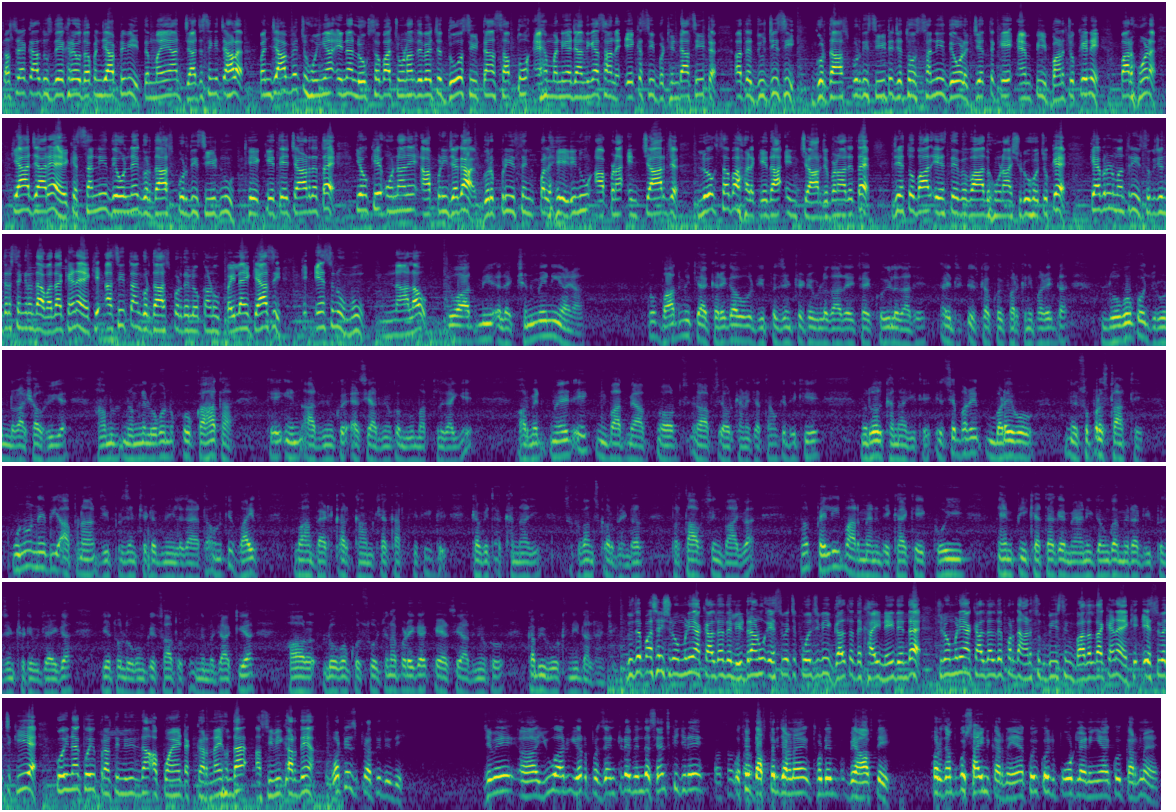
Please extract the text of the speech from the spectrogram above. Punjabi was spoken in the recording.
ਸਤਿ ਸ੍ਰੀ ਅਕਾਲ, ਤੁਸੀਂ ਦੇਖ ਰਹੇ ਹੋ ਦਾ ਪੰਜਾਬ ਟੀਵੀ ਤੇ ਮੈਂ ਆ ਜੱਜ ਸਿੰਘ ਚਾਹਲ। ਪੰਜਾਬ ਵਿੱਚ ਹੋਈਆਂ ਇਹਨਾਂ ਲੋਕ ਸਭਾ ਚੋਣਾਂ ਦੇ ਵਿੱਚ ਦੋ ਸੀਟਾਂ ਸਭ ਤੋਂ ਅਹਿਮ ਮੰਨੀਆਂ ਜਾਂਦੀਆਂ ਸਨ। ਇੱਕ ਸੀ ਬਠਿੰਡਾ ਸੀਟ ਅਤੇ ਦੂਜੀ ਸੀ ਗੁਰਦਾਸਪੁਰ ਦੀ ਸੀਟ, ਜਿੱਥੋਂ ਸੰਨੀ ਦਿਓਲ ਜਿੱਤ ਕੇ ਐਮਪੀ ਬਣ ਚੁੱਕੇ ਨੇ। ਪਰ ਹੁਣ ਕਿਹਾ ਜਾ ਰਿਹਾ ਹੈ ਕਿ ਸੰਨੀ ਦਿਓਲ ਨੇ ਗੁਰਦਾਸਪੁਰ ਦੀ ਸੀਟ ਨੂੰ ਠੇਕੇ ਤੇ ਚਾੜ ਦਿੱਤਾ ਹੈ, ਕਿਉਂਕਿ ਉਹਨਾਂ ਨੇ ਆਪਣੀ ਜਗ੍ਹਾ ਗੁਰਪ੍ਰੀਤ ਸਿੰਘ ਪਲਹੇੜੀ ਨੂੰ ਆਪਣਾ ਇੰਚਾਰਜ, ਲੋਕ ਸਭਾ ਹਲਕੇ ਦਾ ਇੰਚਾਰਜ ਬਣਾ ਦਿੱਤਾ ਹੈ। ਜਿਸ ਤੋਂ ਬਾਅਦ ਇਸ ਤੇ ਵਿਵਾਦ ਹੋਣਾ ਸ਼ੁਰੂ ਹੋ ਚੁੱਕਿਆ ਹੈ। ਕੈਬਨਿਟ ਮੰਤਰੀ ਸੁਖਜਿੰਦਰ ਸਿੰਘ ਰੰਧਾਵਾ ਦਾ ਕਹਿਣਾ ਹੈ ਕਿ ਅਸੀਂ ਤਾਂ ਗੁਰਦਾਸਪੁਰ ਦੇ ਲੋਕਾਂ ਨੂੰ ਪਹਿਲਾਂ ਹੀ ਕਿਹਾ ਸੀ ਕਿ ਇਸ ਨੂੰ ਮੂੰਹ ਨਾ ਲਾਓ जो आदमी इलेक्शन में नहीं आया तो बाद में क्या करेगा वो रिप्रेजेंटेटिव लगा दे चाहे कोई लगा दे इस- इसका कोई फर्क नहीं पड़ेगा लोगों को जरूर निराशा हुई है हम हमने लोगों को कहा था कि इन आदमियों को ऐसे आदमियों को मुंह मत लगाइए और मैं, मैं एक बात मैं आप और आपसे और कहना चाहता हूँ कि देखिए मनोज खन्ना जी थे इससे बड़े बड़े वो सुपरस्टार थे उन्होंने भी अपना रिप्रेजेंटेटिव नहीं लगाया था। उनकी वाइफ वहाँ बैठकर काम किया करती थी कविता खन्ना जी, सुखवंश कौर, भिंडर, प्रताप सिंह बाजवा। और पहली बार मैंने देखा कि कोई एमपी कहता कि मैं नहीं जाऊंगा मेरा रिप्रेजेंटेटिव जाएगा ये तो लोगों के साथ उसने मजाक किया और लोगों को सोचना पड़ेगा कि ऐसे आदमियों को कभी वोट नहीं डालना चाहिए ਦੂਜੇ ਪਾਸੇ ਸ਼੍ਰੋਮਣੀ ਅਕਾਲੀ ਦਲ ਦੇ ਲੀਡਰਾਂ ਨੂੰ ਇਸ ਵਿੱਚ ਕੁਝ ਵੀ ਗਲਤ ਦਿਖਾਈ ਨਹੀਂ ਦਿੰਦਾ ਹੈ। ਸ਼੍ਰੋਮਣੀ ਅਕਾਲੀ ਦਲ ਦੇ ਪ੍ਰਧਾਨ ਸੁਖਬੀਰ ਸਿੰਘ ਬਾਦਲ ਦਾ ਕਹਿਣਾ ਹੈ ਕਿ ਇਸ ਵਿੱਚ ਕੀ ਹੈ ਕੋਈ ਨਾ ਕੋਈ ਪ੍ਰਤੀਨਿਧੀ ਤਾਂ ਅਪਾਇੰਟ ਕਰਨਾ ਹੀ ਹੁੰਦਾ ਹੈ, ਅਸੀਂ ਵੀ ਕਰਦੇ ਹਾਂ ਵਾਟ ਇਜ਼ ਪ੍ਰਤੀਨਿਧੀ ਜਿਵੇਂ you are your representative in the sense ਕਿ ਜਿਹੜੇ ਉੱਥੇ ਦਫ਼ਤਰ ਜਾਣਾ ਹੈ ਤੁਹਾਡੇ ਬਿਹਾਫ ਤੇ ਫੋਰ ਐਗਜ਼ਾਮਪਲ ਕੋਈ ਸਾਈਨ ਕਰਨੇ ਆ ਕੋਈ ਕੋਈ ਰਿਪੋਰਟ ਲੈਣੀ ਹੈ ਕੋਈ ਕਰਨਾ ਹੈ।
